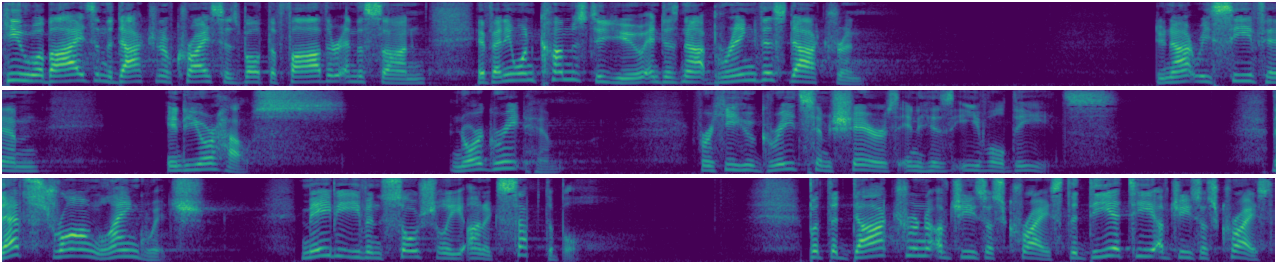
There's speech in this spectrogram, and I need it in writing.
He who abides in the doctrine of Christ has both the Father and the Son. If anyone comes to you and does not bring this doctrine, do not receive him into your house, nor greet him, for he who greets him shares in his evil deeds. That's strong language, maybe even socially unacceptable. But the doctrine of Jesus Christ, the deity of Jesus Christ,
